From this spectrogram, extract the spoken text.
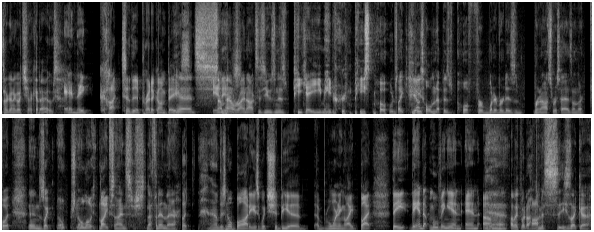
they're going to go check it out. and they cut to the Predacon base. Yeah, and somehow is. Rhinox is using his PKE meter beast mode. Like Yep. he's holding up his hoof or whatever it is rhinoceros has on their foot. And it's like, nope, there's no life signs. There's nothing in there. But uh, there's no bodies, which should be a, a warning light. But they they end up moving in, and um, yeah, I like what Optimus. He's like, uh,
